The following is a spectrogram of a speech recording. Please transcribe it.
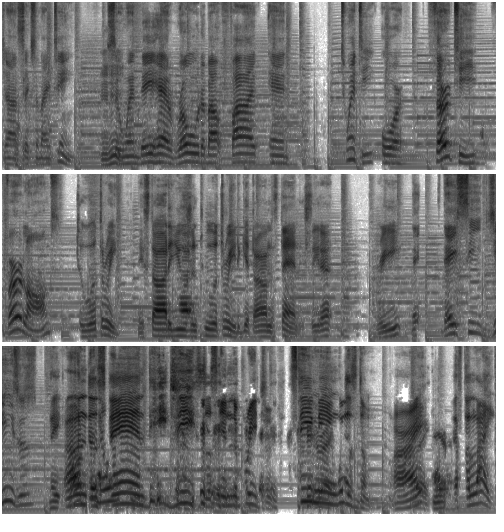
John Okay. 6 and 19. Mhm. So when they had rowed about five and 20 or 30 furlongs, two or three. They started using two or three to get the understanding. See that? Read. they see Jesus. They understand the Jesus in the preacher. See mean wisdom. All right. Right. That's the light.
